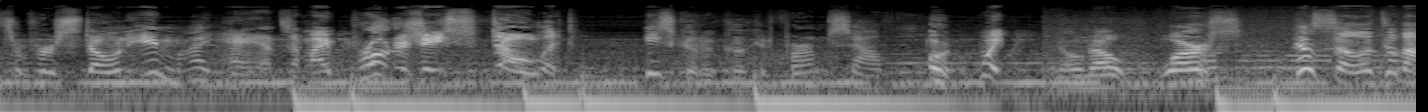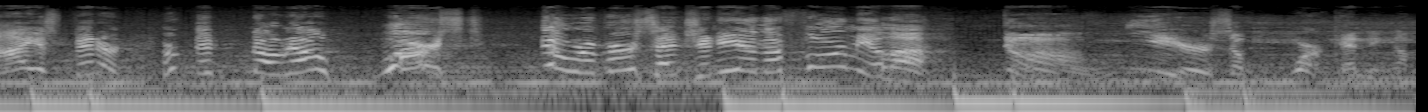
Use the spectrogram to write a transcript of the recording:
Philosopher's Stone in my hands and my protege stole it. He's gonna cook it for himself. Or wait, no, no, worse. He'll sell it to the highest bidder. Or, uh, no, no, worst! They'll reverse engineer the formula. Oh, years of work ending up.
